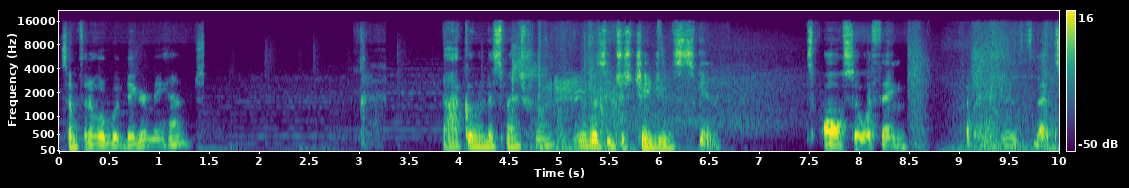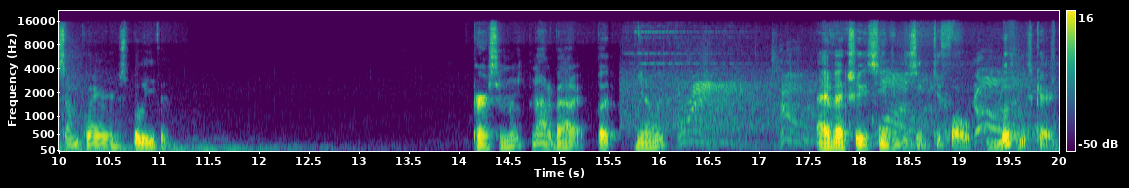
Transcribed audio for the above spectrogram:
something a little bit bigger, mayhaps. Not going to Smash 4? Or was it just changing skin? It's also a thing, apparently, that some players believe in. Personally, not about it, but you know what? I've actually seen him using default. Both of these character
